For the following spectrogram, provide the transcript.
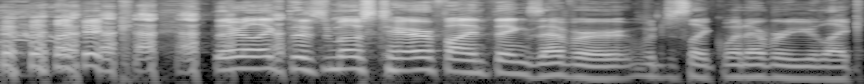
like, they're like the most terrifying things ever. Which is like whenever you like,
